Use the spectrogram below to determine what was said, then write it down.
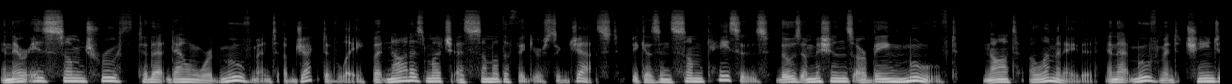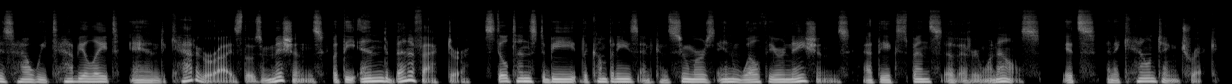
And there is some truth to that downward movement objectively, but not as much as some of the figures suggest, because in some cases, those emissions are being moved not eliminated. And that movement changes how we tabulate and categorize those emissions, but the end benefactor still tends to be the companies and consumers in wealthier nations at the expense of everyone else. It's an accounting trick,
